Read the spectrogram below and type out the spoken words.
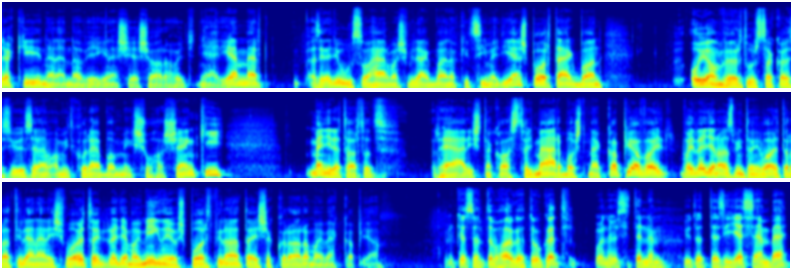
aki ne lenne a végén esélyes arra, hogy nyerjen, mert azért egy 23-as világbajnoki cím egy ilyen sportákban, olyan World Tour szakasz győzelem, amit korábban még soha senki. Mennyire tartod reálisnak azt, hogy már most megkapja, vagy, vagy legyen az, mint ami Vajtar Attilánál is volt, hogy legyen majd még nagyobb sportpillanata, és akkor arra majd megkapja. Köszöntöm a hallgatókat. Mondom őszintén nem jutott ez így eszembe,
